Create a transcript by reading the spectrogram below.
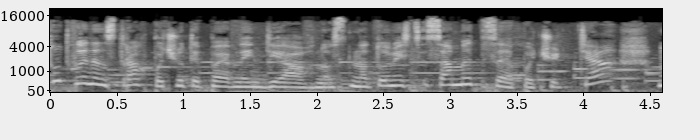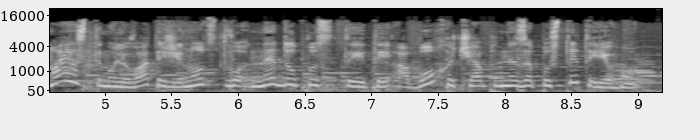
Тут винен страх почути певний діагноз. Натомість саме це почуття має стимулювати жіноцтво не допустити або, хоча б не запустити його.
